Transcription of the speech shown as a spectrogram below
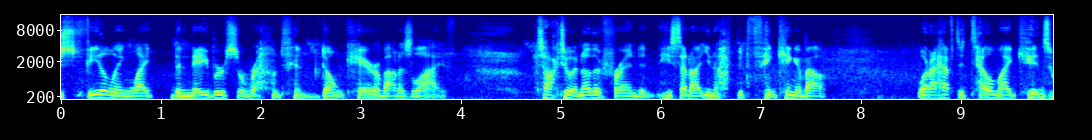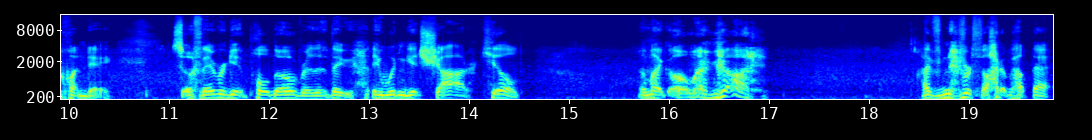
just feeling like the neighbors around him don't care about his life. I talked to another friend and he said, You know, I've been thinking about what I have to tell my kids one day. So if they ever get pulled over, that they, they wouldn't get shot or killed. I'm like, oh my God. I've never thought about that.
